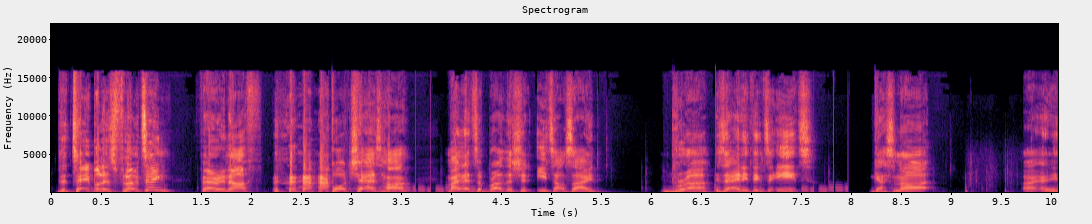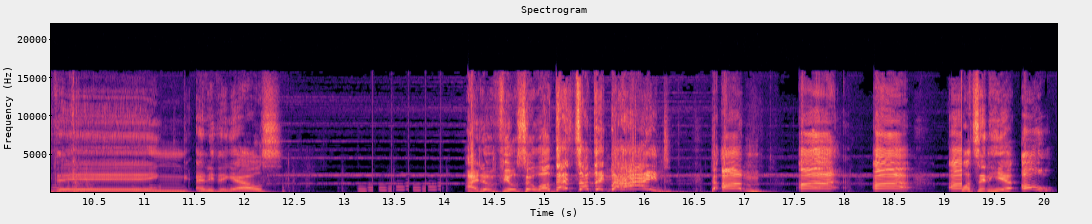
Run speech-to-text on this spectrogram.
The table is floating? Fair enough. Four chairs, huh? My little brother should eat outside. Bruh, is there anything to eat? Guess not. Anything... anything else? I don't feel so well. There's something behind! Um, uh, uh, uh, what's in here? Oh!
